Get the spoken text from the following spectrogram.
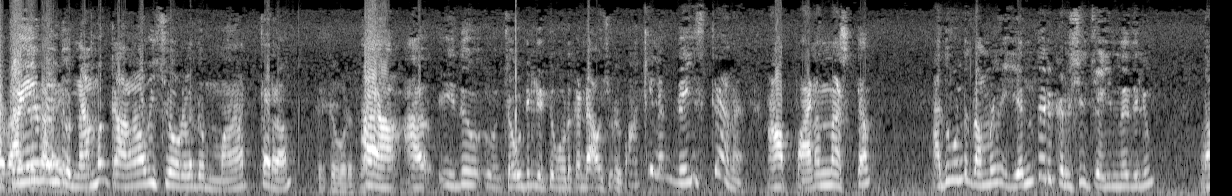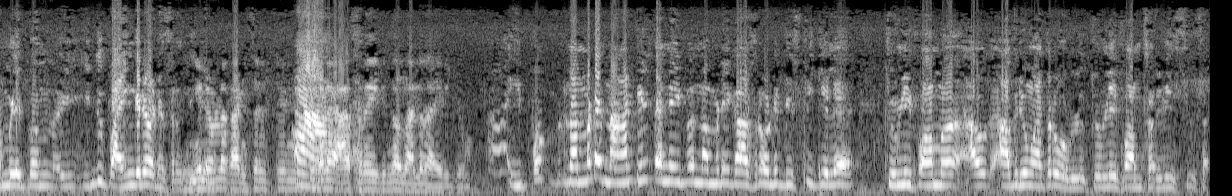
അത്രയും. നമുക്ക് ആവശ്യമുള്ളത് മാത്രം ഇത് ചുവട്ടിലിട്ട് കൊടുക്കേണ്ട ആവശ്യമുള്ളൂ. ബാക്കിയെല്ലാം വേസ്റ്റ് ആണ്. ആ പണം നഷ്ടം അതുകൊണ്ട് നമ്മൾ എന്തൊരു കൃഷി ചെയ്യുന്നതിലും നമ്മളിപ്പം ഇത് ഭയങ്കരമായിട്ട് ശ്രദ്ധിക്കാനുള്ള കൺസൾട്ടൻസികളെ ആശ്രയിക്കുന്നത് നല്ലതായിരിക്കും. ഇപ്പം നമ്മുടെ നാട്ടിൽ തന്നെ ഇപ്പം നമ്മുടെ കാസർഗോഡ് ഡിസ്ട്രിക്റ്റിൽ ചുള്ളി ഫാം അവ- അവർ മാത്രമേ ഉള്ളൂ ചുള്ളി ഫാം സർവീസസ്.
